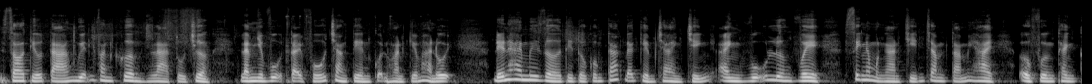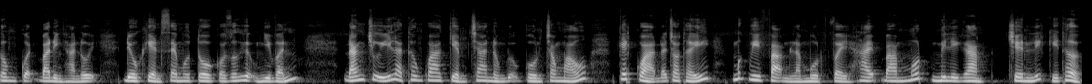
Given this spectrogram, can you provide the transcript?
do thiếu tá Nguyễn Văn Khương là tổ trưởng làm nhiệm vụ tại phố Tràng Tiền, quận Hoàn Kiếm, Hà Nội. Đến 20 giờ thì tổ công tác đã kiểm tra hành chính anh Vũ Lương V, sinh năm 1982 ở phường Thành Công, quận Ba Đình, Hà Nội, điều khiển xe mô tô có dấu hiệu nghi vấn. Đáng chú ý là thông qua kiểm tra nồng độ cồn trong máu, kết quả đã cho thấy mức vi phạm là 1,231 mg trên lít khí thở,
